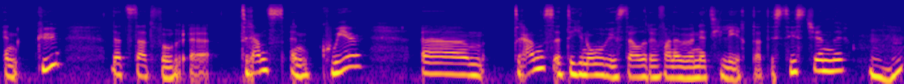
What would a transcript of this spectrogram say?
en Q. Dat staat voor uh, trans en queer. Um, trans, het tegenovergestelde daarvan hebben we net geleerd, dat is cisgender. Mm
